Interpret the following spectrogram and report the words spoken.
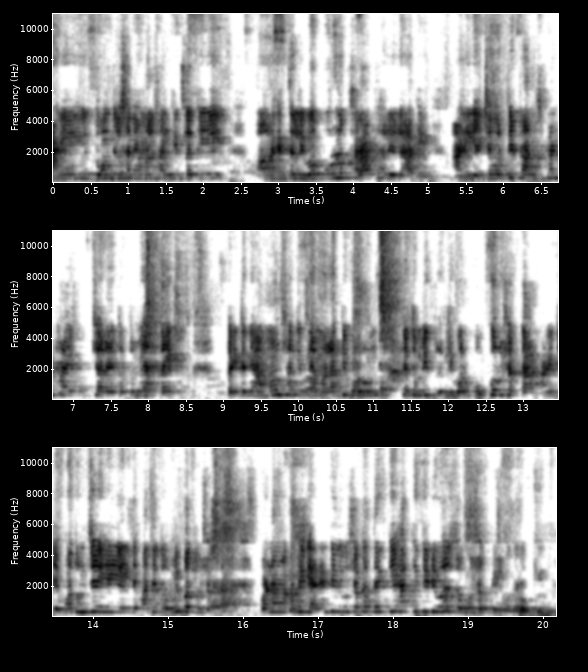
आणि दोन दिवसांनी आम्हाला सांगितलं की ह्यांचं लिव्हर पूर्ण खराब झालेलं आहे आणि याच्यावरती ट्रान्सप्लांट हा एक उपचार आहे. तर तुम्ही आता एक काही त्यांनी अमाऊंट सांगितली आम्हाला की भरून ते तुम्ही लिव्हर बुक करू शकता आणि जेव्हा तुमचे हे येईल तेव्हा ते तुम्ही बदलू शकता. पण आम्ही गॅरंटी देऊ शकत नाही की हा किती दिवस जगू शकतील वगैरे.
